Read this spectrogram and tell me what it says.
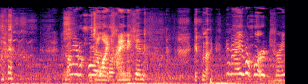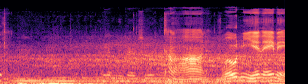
Can I have a hard Would you like Heineken? Can I, can I have a hard drink? We got a new pair of shoes. Come on. Load me in, Amy.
